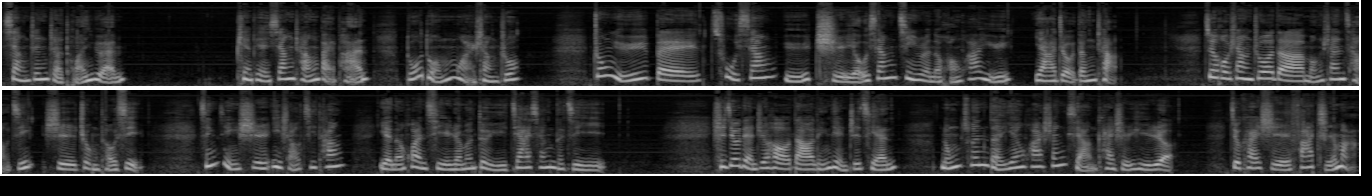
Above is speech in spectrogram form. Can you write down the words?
象征着团圆。片片香肠摆盘，朵朵木耳上桌，终于被醋香与豉油香浸润的黄花鱼压轴登场。最后上桌的蒙山草鸡是重头戏，仅仅是一勺鸡汤，也能唤起人们对于家乡的记忆。十九点之后到零点之前。农村的烟花声响开始预热，就开始发纸马。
